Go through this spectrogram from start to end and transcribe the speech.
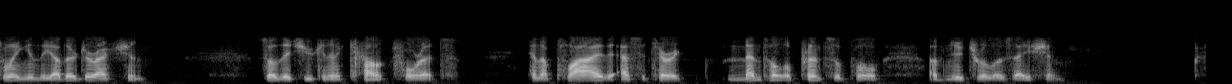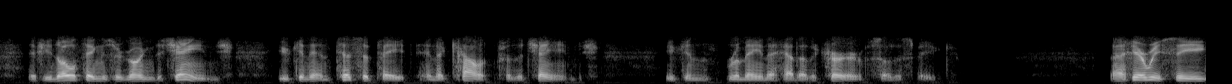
swing in the other direction so that you can account for it and apply the esoteric mental principle of neutralization. If you know things are going to change, you can anticipate and account for the change. You can remain ahead of the curve, so to speak. Now, here we see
